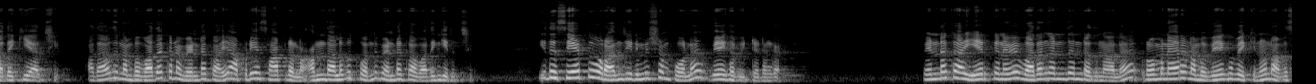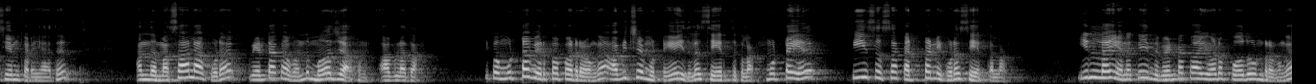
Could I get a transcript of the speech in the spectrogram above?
வதக்கியாச்சு. அதாவது நம்ம வதக்கின வெண்டைக்காயை அப்படியே சாப்பிடலாம். அந்த அளவுக்கு வந்து வெண்டைக்காய் வதங்கிருச்சு. இதை சேர்த்து ஒரு அஞ்சு நிமிஷம் போல் வேக விட்டுடுங்க. வெண்டைக்காய் ஏற்கனவே வதங்கினதுன்றதுனால ரொம்ப நேரம் நம்ம வேக வைக்கணும்னு அவசியம் கிடையாது. அந்த மசாலா கூட வெண்டைக்காய் வந்து மேர்ஜ் ஆகணும். அவ்வளோதான் இப்போ முட்டை விருப்பப்படுறவங்க அவிச்ச முட்டையை இதில் சேர்த்துக்கலாம். முட்டையை பீசஸாக கட் பண்ணி கூட சேர்க்கலாம். இல்லை எனக்கு இந்த வெண்டைக்காயோட போதுன்றவங்க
